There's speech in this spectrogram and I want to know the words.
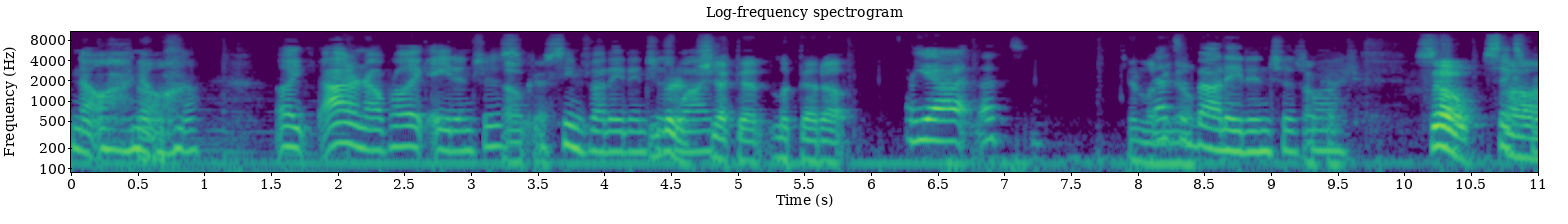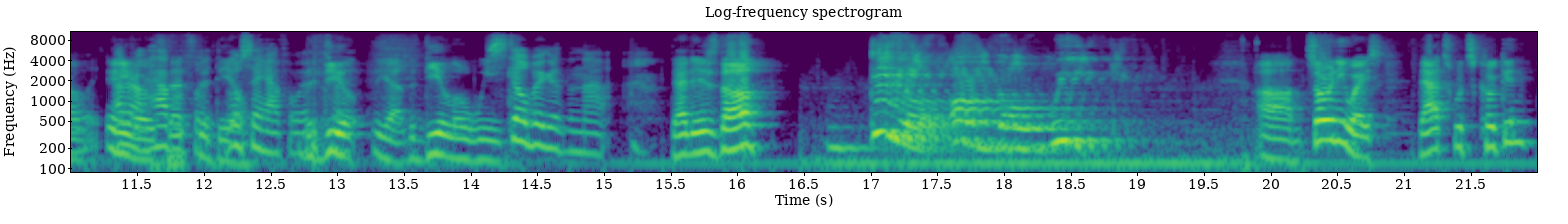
No, no, no. Like I don't know, probably like eight inches. Oh. Okay. Seems about eight inches You better wide. check that, look that up, Yeah, that's and let that's me know. about eight inches wide. so Six um, probably. I don't know, half a that's the foot. deal. We'll say half a foot. The deal, yeah, the deal a week. Still bigger than that. That is the. Deal of the week. Um, so, anyways, that's what's cooking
